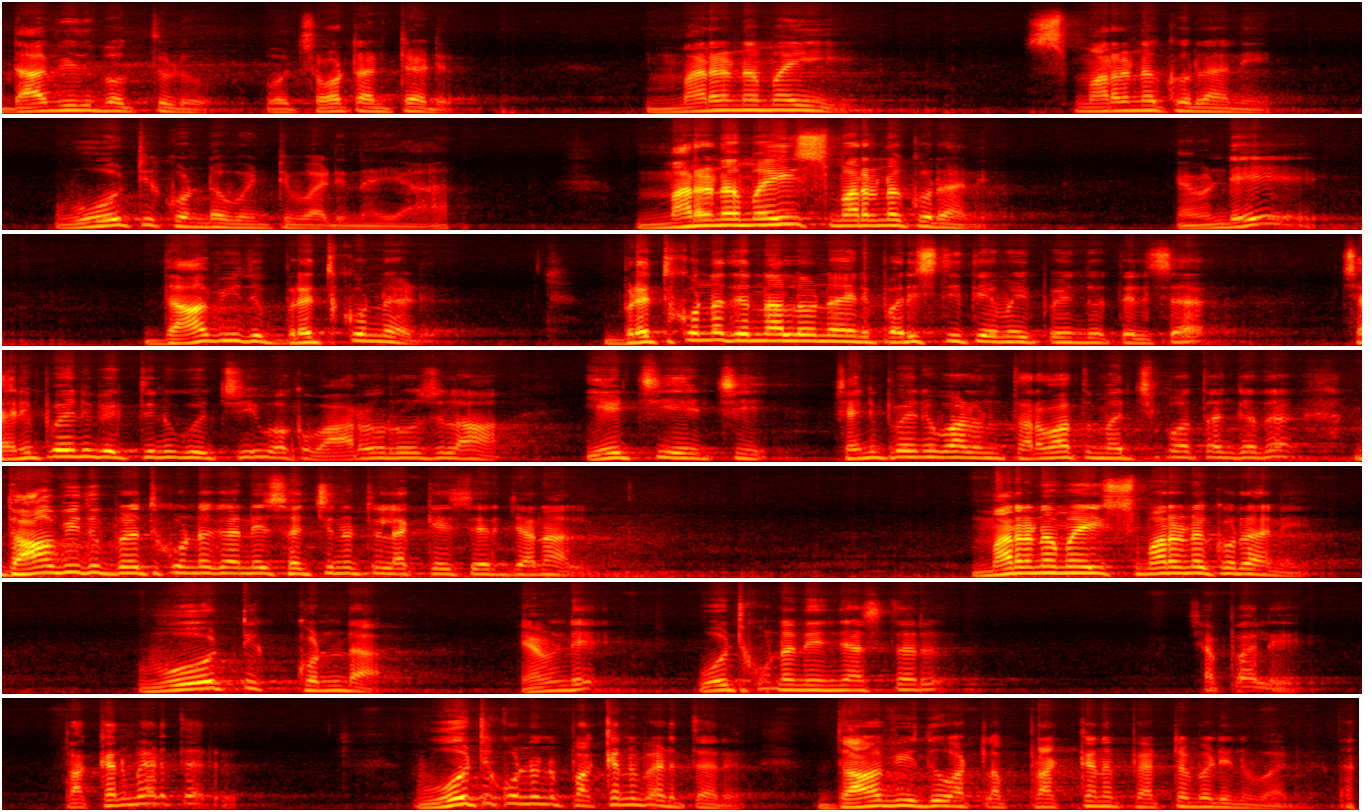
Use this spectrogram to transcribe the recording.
దావీదు భక్తుడు ఓ చోట అంటాడు మరణమై స్మరణకు రాని ఓటి కొండ వంటి వాడినయ్యా. మరణమై స్మరణకు రాని. ఏమండి? దావీదు బ్రతుకున్నాడు. బ్రతుకున్న దినాల్లోనే ఆయన పరిస్థితి ఏమైపోయిందో తెలుసా? చనిపోయిన వ్యక్తిని గురించి ఒక వారం రోజుల ఏడ్చి ఏడ్చి చనిపోయిన వాళ్ళని తర్వాత మర్చిపోతాం కదా? దావీదు బ్రతుకుండగానే సచ్చినట్టు లెక్కేశారు జనాలు. మరణమై స్మరణకు రాని ఓటి కొండ. ఏమండి? ఓటి కొండని ఏం చేస్తారు? చెప్పాలి. పక్కన పెడతారు. ఓటి కొండను పక్కన పెడతారు. దావీదు అట్లా ప్రక్కన పెట్టబడినవాడు.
